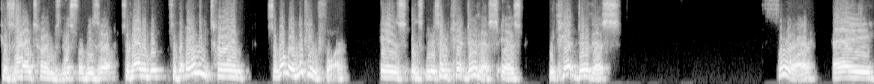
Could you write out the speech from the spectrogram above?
Because zero times this will be zero. So that'll be so the only time. So what we're looking for is, is when we say we can't do this is we can't do this for A,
